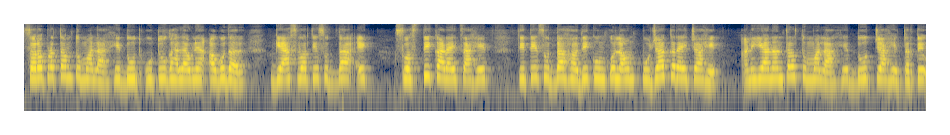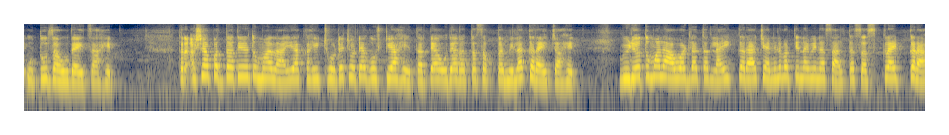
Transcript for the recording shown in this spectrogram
सर्वप्रथम तुम्हाला हे दूध उतू घालवण्या अगोदर गॅसवरती सुद्धा एक स्वस्ती काढायचं आहे. तिथे सुद्धा हळदी कुंकू लावून पूजा करायची आहेत आणि यानंतर तुम्हाला हे दूध जे आहे तर ते उतू जाऊ द्यायचं आहे. तर अशा पद्धतीने तुम्हाला या काही छोट्या छोट्या गोष्टी आहेत तर त्या उद्या रथसप्तमीला करायच्या आहेत. व्हिडिओ तुम्हाला आवडला तर लाईक करा चॅनलवरती नवीन असाल तर सबस्क्राईब करा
